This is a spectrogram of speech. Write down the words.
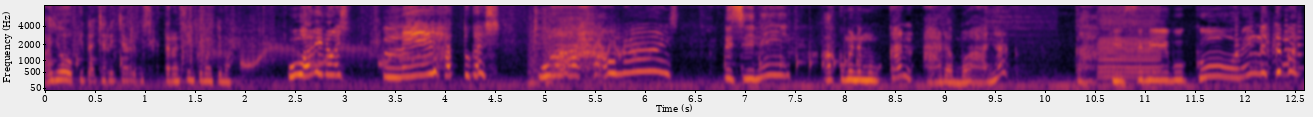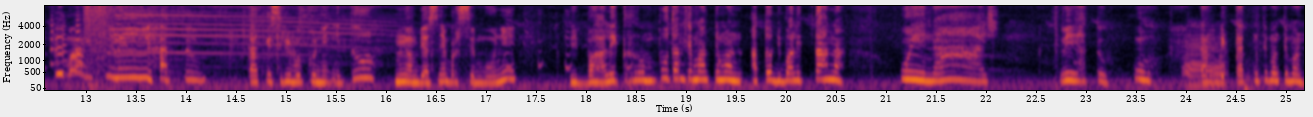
ayo kita cari-cari di sekitaran sini teman-teman. Wah ini guys, lihat tuh guys. Wow nice. Di sini aku menemukan ada banyak kaki seribu kuning nih teman-teman. Lihat tuh, kaki seribu kuning itu biasanya bersembunyi di balik rumputan teman-teman atau di balik tanah. Wih nice. Lihat tuh, uh dari dekat nih teman-teman.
